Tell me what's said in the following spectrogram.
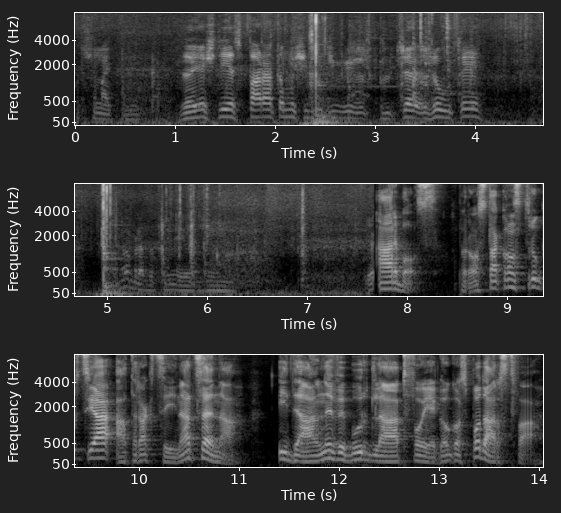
Potrzymaj ten. Że jeśli jest para, to musi być żółty. Dobra, zapomnij od ziemi. Arbos. Prosta konstrukcja, atrakcyjna cena. Idealny wybór dla Twojego gospodarstwa.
